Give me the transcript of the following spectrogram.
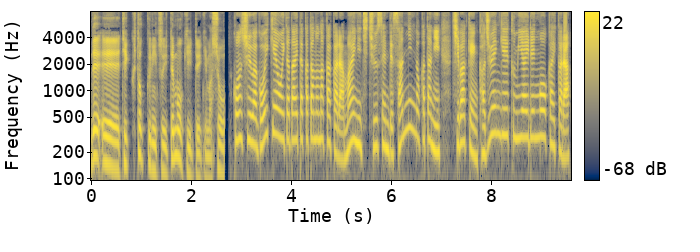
で、えー、TikTok についても聞いていきましょう。今週はご意見をいただいた方の中から毎日抽選で3人の方に千葉県果樹園芸組合連合会から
